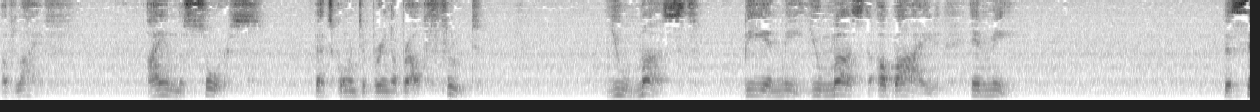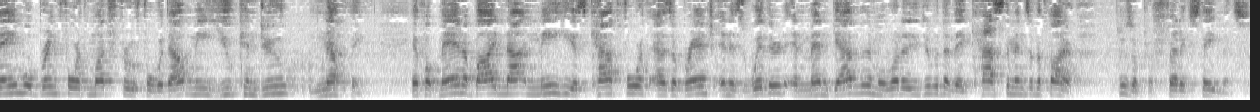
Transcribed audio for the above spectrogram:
of life. I am the source that's going to bring about fruit. You must be in me. You must abide in me. The same will bring forth much fruit, for without me you can do nothing. If a man abide not in me, he is cast forth as a branch and is withered, and men gather them, and what do they do with them? They cast them into the fire. Those are prophetic statements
